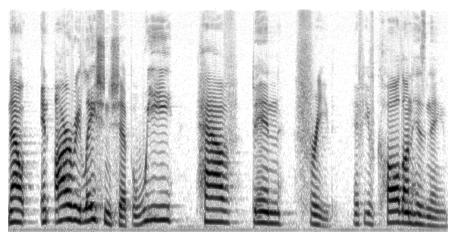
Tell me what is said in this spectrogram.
Now, in our relationship, we have been freed if you've called on his name.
